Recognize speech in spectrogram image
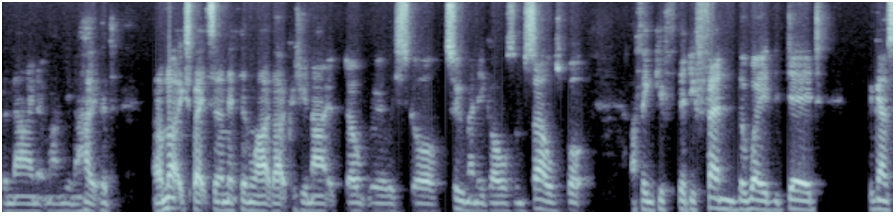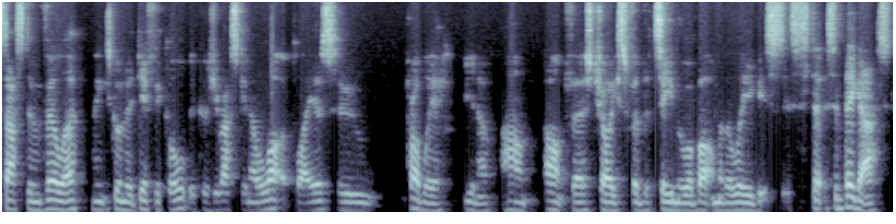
the nine at Man United. I'm not expecting anything like that because United don't really score too many goals themselves. But I think if they defend the way they did against Aston Villa, I think it's going to be difficult because you're asking a lot of players who probably you know aren't, aren't first choice for the team who are bottom of the league. It's it's, it's a big ask,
